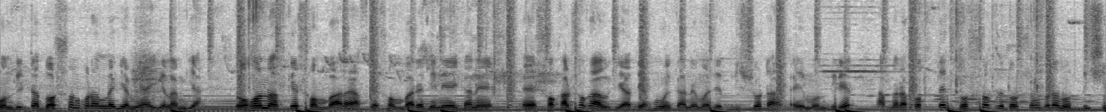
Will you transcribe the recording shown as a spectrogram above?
মন্দিরটা দর্শন করার লাগে আমি আই গেলাম গিয়া। তখন আজকে সোমবার, আজকে সোমবারে দিনে এখানে সকাল সকাল গিয়া দেখব এখানে মাঝে দৃশ্যটা এই মন্দিরের। আপনারা প্রত্যেক দর্শককে দর্শন করার উদ্দেশ্যে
